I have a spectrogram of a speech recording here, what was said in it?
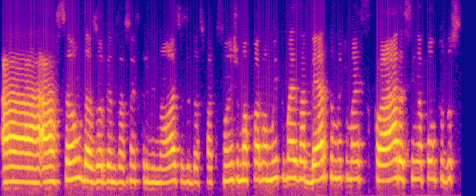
a, a, ação das organizações criminosas e das facções de uma forma muito mais aberta, muito mais clara, assim, a ponto dos,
